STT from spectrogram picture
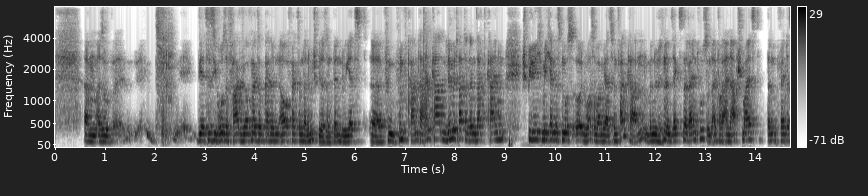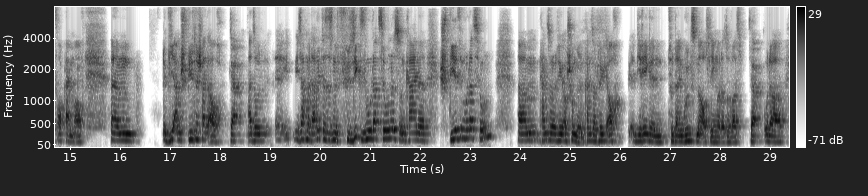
Ähm, also äh, pff, jetzt ist die große Frage, wie aufmerksam, kann, aufmerksam deine Mitspieler sind. Wenn du jetzt äh, fünf, fünf Kante Handkarten-Limit hast, dann sagt kein Spielmechanismus, oh, du hast aber mehr als fünf Handkarten. Und wenn du dann eine Sechste reintust und einfach eine abschmeißt, dann fällt das auch keinem auf. Ähm, wie am Spieltisch halt auch. Ja. Also äh, ich sag mal, dadurch, dass es eine Physiksimulation ist und keine Spielsimulation, ähm, kannst du natürlich auch schummeln. Kannst natürlich auch die Regeln zu deinen Gunsten auslegen oder sowas. Ja. Oder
